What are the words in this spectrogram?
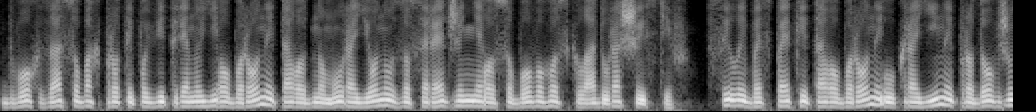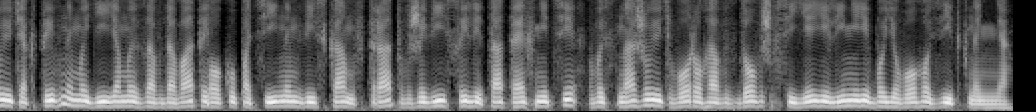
двох засобах протиповітряної оборони та одному району зосередження особового складу рашистів. Сили безпеки та оборони України продовжують активними діями завдавати окупаційним військам втрат в живій силі та техніці, виснажують ворога вздовж всієї лінії бойового зіткнення.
